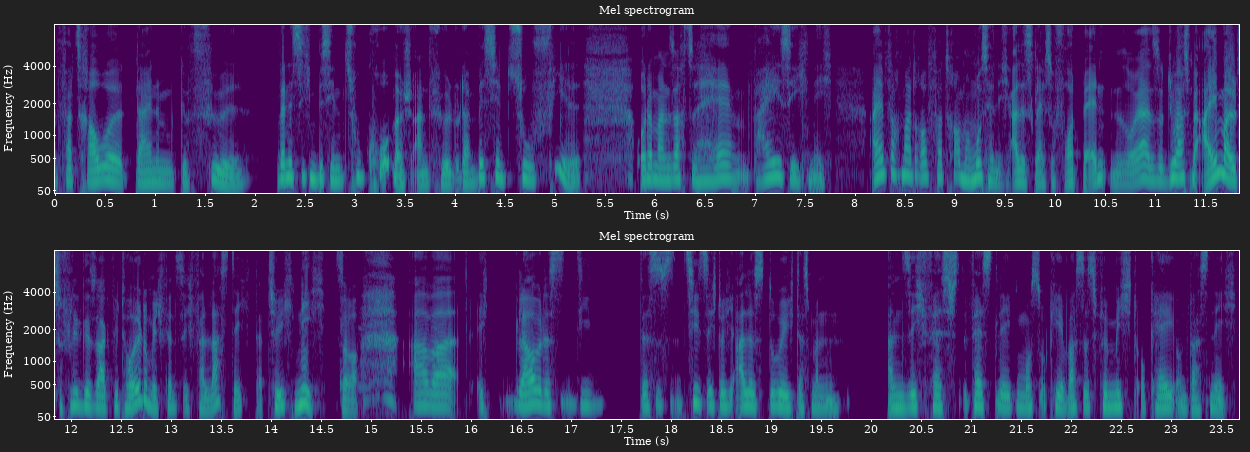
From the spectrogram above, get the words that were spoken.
vertraue deinem Gefühl wenn es sich ein bisschen zu komisch anfühlt oder ein bisschen zu viel. Oder man sagt so, hä, weiß ich nicht. Einfach mal drauf vertrauen. Man muss ja nicht alles gleich sofort beenden. So, ja, also du hast mir einmal zu viel gesagt, wie toll du mich findest, ich verlass dich. Natürlich nicht. So. Aber ich glaube, dass die, das ist, zieht sich durch alles durch, dass man an sich fest, festlegen muss, okay, was ist für mich okay und was nicht.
